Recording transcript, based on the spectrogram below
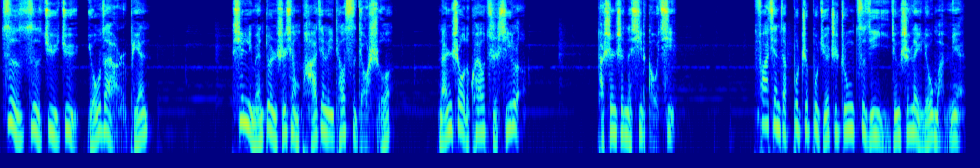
字字句句犹在耳边，心里面顿时像爬进了一条四脚蛇。难受的快要窒息了，他深深的吸了口气，发现，在不知不觉之中，自己已经是泪流满面。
